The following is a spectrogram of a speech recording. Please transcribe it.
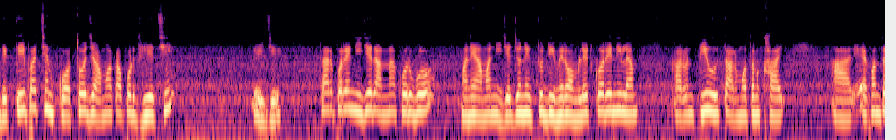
দেখতেই পাচ্ছেন কত জামা কাপড় ধুয়েছি। এই যে। তারপরে নিজে রান্না করব। মানে আমার নিজের জন্য একটু ডিমের অমলেট করে নিলাম, কারণ পিউ তার মতন খায়। আর এখন তো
